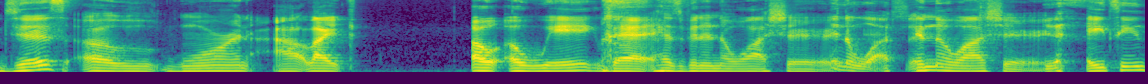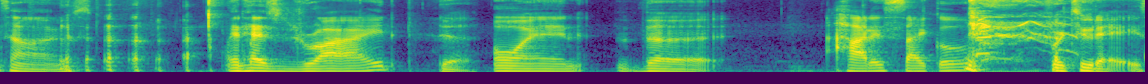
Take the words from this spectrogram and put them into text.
just a worn out, like a, a wig that has been in the washer In the washer. in the washer Yeah. 18 times and has dried yeah. on the hottest cycle for two days.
